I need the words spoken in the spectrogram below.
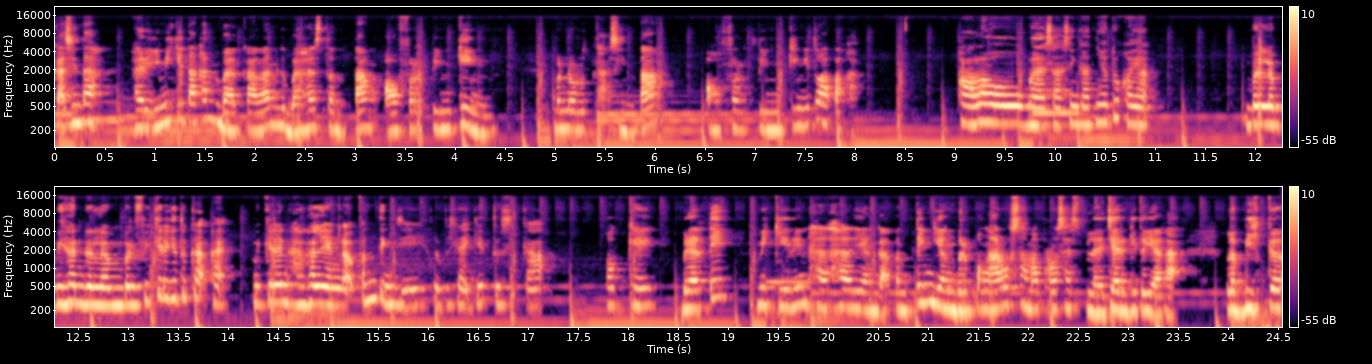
Kak Sinta, hari ini kita kan bakalan ngebahas tentang overthinking. Menurut Kak Sinta, overthinking itu apa, Kak? Kalau bahasa singkatnya tuh kayak berlebihan dalam berpikir gitu Kak, kayak mikirin hal-hal yang nggak penting sih, lebih kayak gitu sih Kak. Oke, berarti mikirin hal-hal yang nggak penting yang berpengaruh sama proses belajar gitu ya kak? Lebih ke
